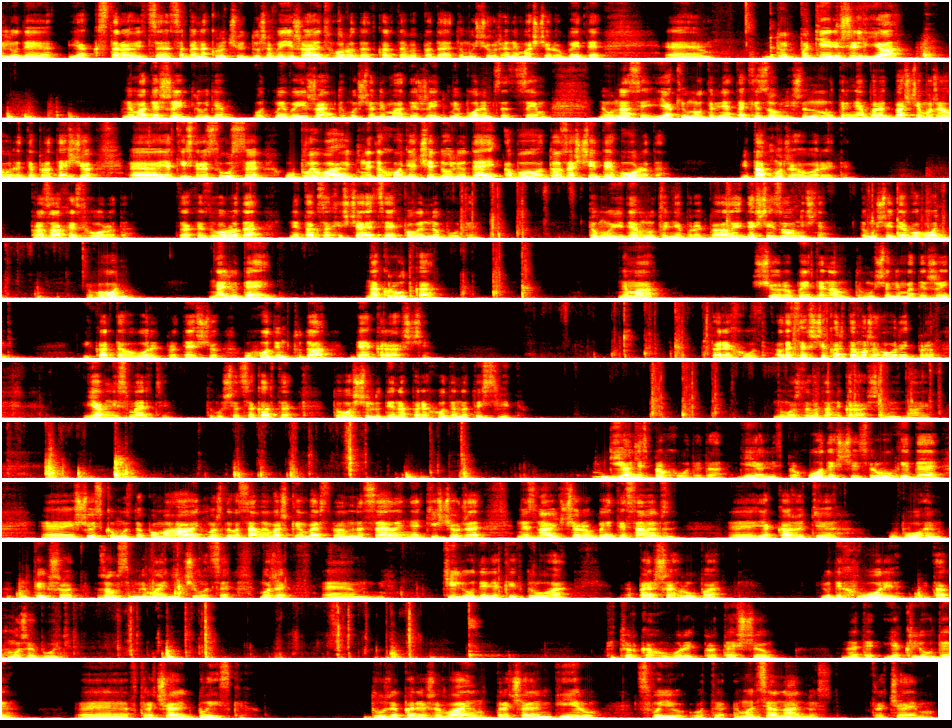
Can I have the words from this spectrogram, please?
люди, як стараються себе накручують, дуже виїжджають з города, карта випадає, тому що вже нема що робити. Е, йдуть потері жилья, нема де жити людям. От ми виїжджаємо, тому що нема де жити, ми боремося з цим. У нас як і внутрішня, так і зовнішня. Ну, Внутрішня боротьба ще може говорити про те, що е, якісь ресурси впливають, не доходячи до людей або до защити города. І так може говорити про захист города. Захист города не так захищається, як повинно бути. Тому йде внутрішня боротьба, але йде ще й зовнішня, тому що йде вогонь, вогонь на людей, накрутка. Нема що робити нам, тому що нема де жити. І карта говорить про те, що уходимо туди, де краще. Переход. Але це ще карта може говорити про явні смерті. Тому що це карта того, що людина переходить на той світ. Ну, можливо, там і краще, не знаю. Діяльність проходить, так. Діяльність проходить, щось рух іде, е, щось комусь допомагають. Можливо, самим важким верствам населення, ті, що вже не знають, що робити, самим, е, як кажуть, е, убогим, ну, тих, що зовсім немає нічого. Це може ем, ті люди, в яких друга, перша група, люди хворі, і так може бути. П'ятерка говорить про те, що, знаєте, як люди е, втрачають близьких. Дуже переживаємо, втрачаємо віру, свою от, емоціональність втрачаємо,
